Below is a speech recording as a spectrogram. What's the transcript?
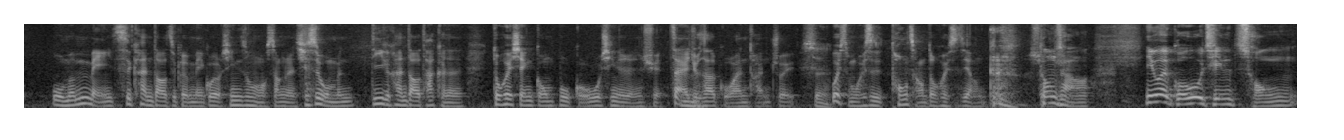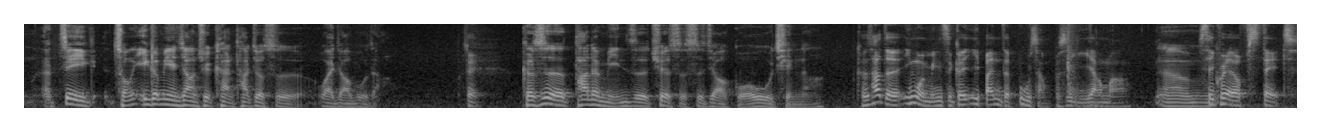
我们每一次看到这个美国有新总统上任，其实我们第一个看到他可能都会先公布国务卿的人选，再来就是他的国安团队。是，为什么会是通常都会是这样的？通常，因为国务卿从呃这从一个面向去看，他就是外交部长。可是他的名字确实是叫国务卿呢。可是他的英文名字跟一般的部长不是一样吗？嗯，Secret of State。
